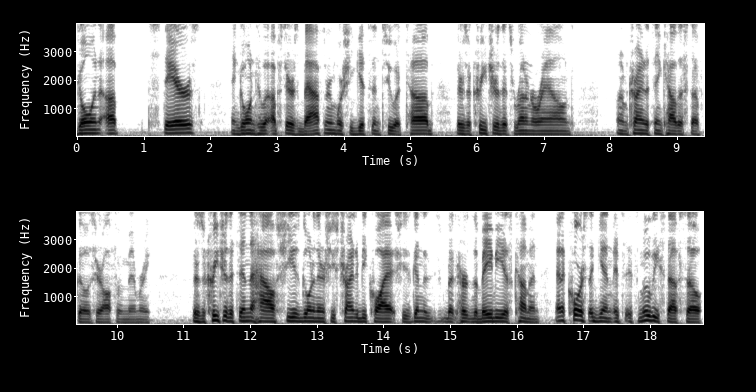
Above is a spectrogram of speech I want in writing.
going upstairs and going to an upstairs bathroom where she gets into a tub. There's a creature that's running around. I'm trying to think how this stuff goes here off of memory. There's a creature that's in the house. She's going in there. She's trying to be quiet. She's gonna, but her the baby is coming. And of course, again, it's it's movie stuff. So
